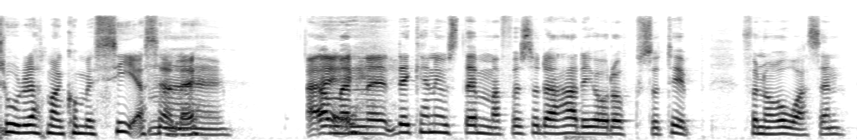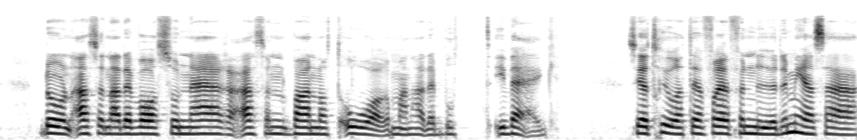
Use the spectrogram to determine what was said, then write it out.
Tror du att man kommer ses eller? Nej. Ja men eh, det kan nog stämma för så där hade jag det också typ för några år sedan. Då, alltså när det var så nära, alltså bara något år man hade bott iväg. Så jag tror att det, för, för nu är det mer så här,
